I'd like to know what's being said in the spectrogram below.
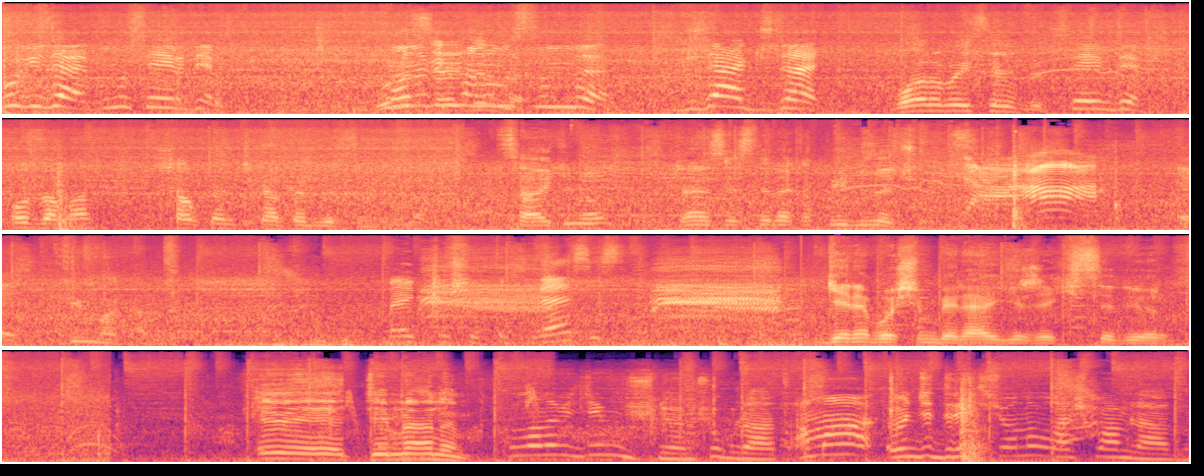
Bu güzel bunu sevdim. Bunu Bana sevdin bir kanım mi? ısındı. Güzel güzel. Bu arabayı sevdim. Sevdim. O zaman şapkanı çıkartabilirsin bundan. Sakin ol. Prenseslere kapıyı biz açıyoruz. Evet, gül bakalım. Ben köşede prenses. Gene başım belaya girecek hissediyorum. Evet Cemre Hanım. Kullanabileceğimi düşünüyorum çok rahat ama önce direksiyona ulaşmam lazım.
